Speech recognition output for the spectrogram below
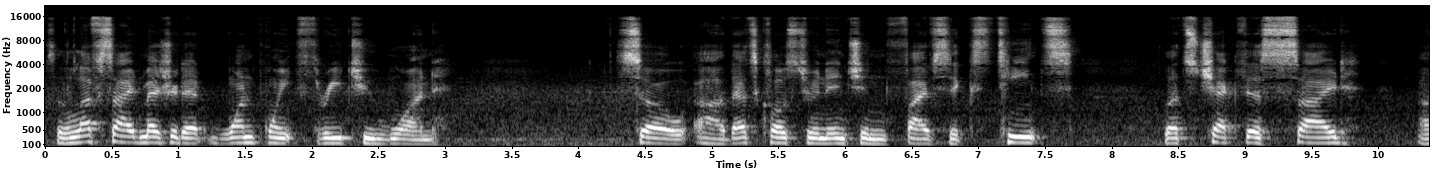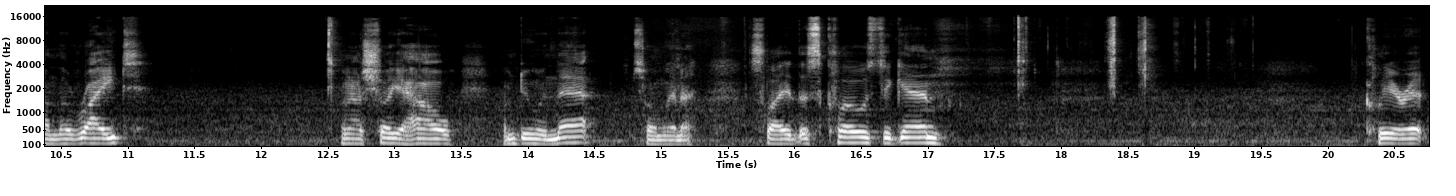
So the left side measured at 1.321. So uh, that's close to an inch and 5 sixteenths. Let's check this side on the right and I'll show you how I'm doing that. So I'm gonna slide this closed again. Clear it.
